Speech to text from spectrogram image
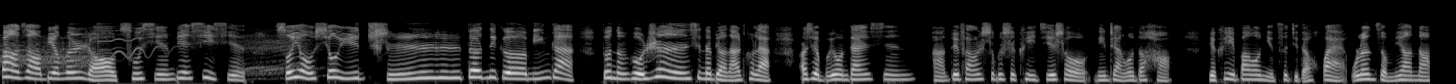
暴躁变温柔，粗心变细心，所有羞于迟的那个敏感都能够任性的表达出来，而且不用担心啊，对方是不是可以接受你展露的好，也可以暴露你自己的坏。无论怎么样呢，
